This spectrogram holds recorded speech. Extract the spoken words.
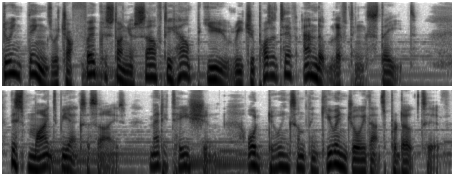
doing things which are focused on yourself to help you reach a positive and uplifting state. This might be exercise, meditation, or doing something you enjoy that's productive.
